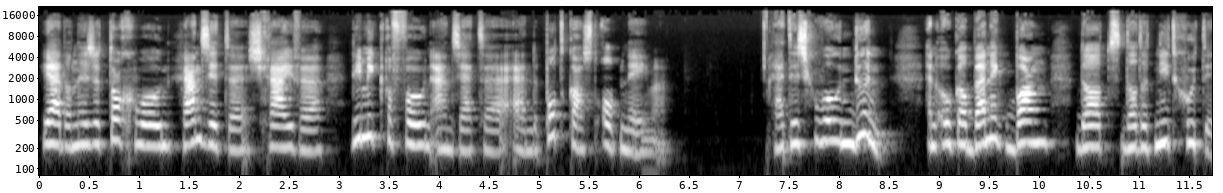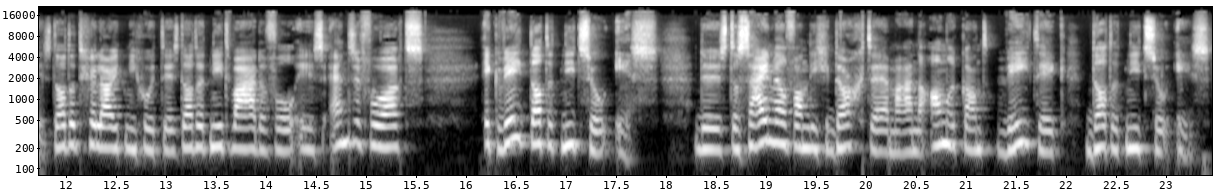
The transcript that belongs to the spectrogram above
ja, dan is het toch gewoon gaan zitten, schrijven, die microfoon aanzetten en de podcast opnemen. Het is gewoon doen. En ook al ben ik bang dat, dat het niet goed is, dat het geluid niet goed is, dat het niet waardevol is, enzovoorts ik weet dat het niet zo is. Dus er zijn wel van die gedachten, maar aan de andere kant weet ik dat het niet zo is.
